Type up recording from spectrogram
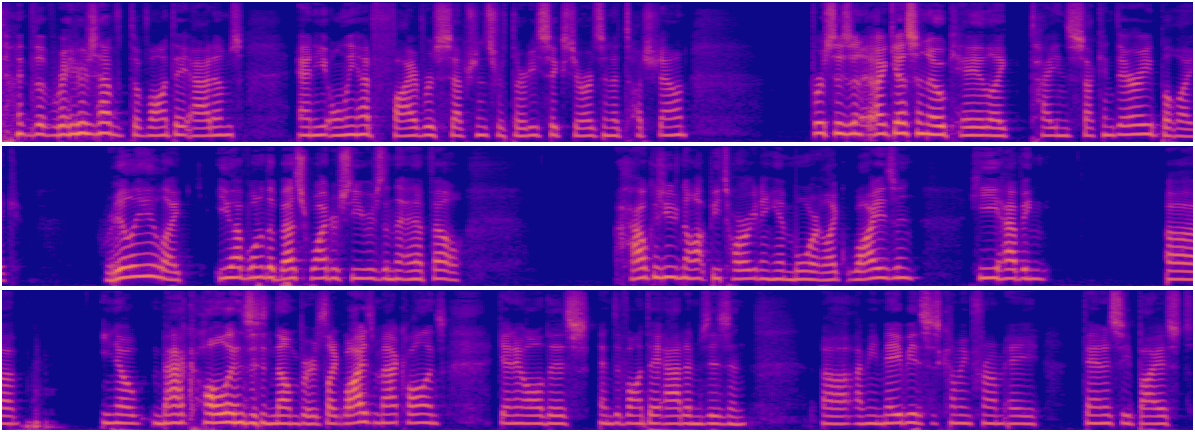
the Raiders have Davante Adams and he only had five receptions for 36 yards and a touchdown versus, an, I guess, an okay, like, Titans secondary, but, like, really? Like, you have one of the best wide receivers in the NFL. How could you not be targeting him more? Like, why isn't he having, uh, you know, Mack Hollins' numbers? Like, why is Mack Hollins getting all this and Davante Adams isn't? Uh, I mean, maybe this is coming from a fantasy biased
